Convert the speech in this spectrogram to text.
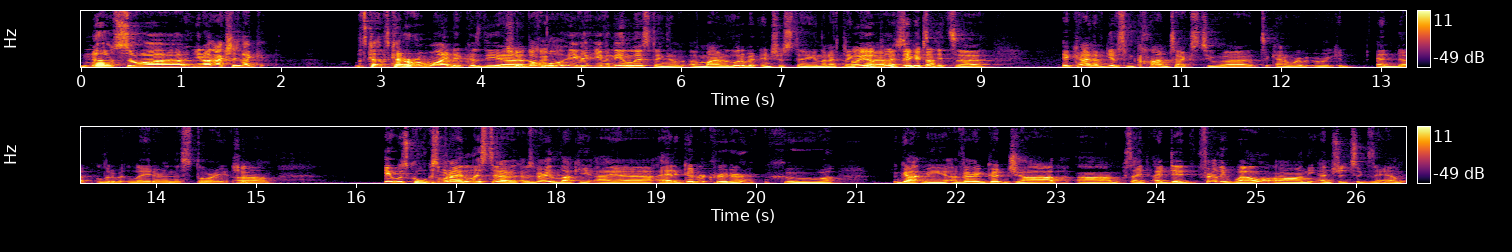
No, so uh, you know, actually, like, let's let's kind of rewind it because the uh, Sure, the sure. whole even even the enlisting of, of mine was a little bit interesting, and then I think Oh, yeah, uh, I please, think take your it's, it's uh, it kind of gives some context to uh, to kind of where we, where we could end up a little bit later in this story. Sure. Um, it was cool because when I enlisted, I was, I was very lucky. I uh, I had a good recruiter who got me a very good job because I, I did fairly well on the entrance exam.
